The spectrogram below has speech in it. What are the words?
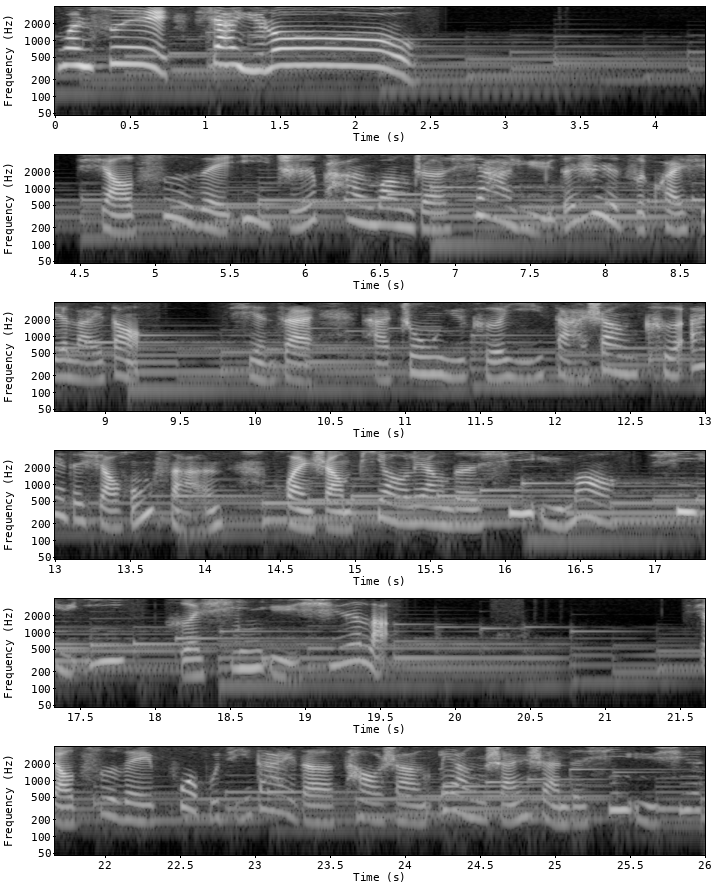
万岁！下雨喽！小刺猬一直盼望着下雨的日子快些来到。现在，它终于可以打上可爱的小红伞，换上漂亮的新雨帽、新雨衣和新雨靴了。小刺猬迫不及待地套上亮闪闪的新雨靴，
